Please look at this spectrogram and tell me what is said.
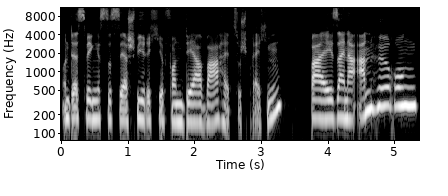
und deswegen ist es sehr schwierig, hier von der Wahrheit zu sprechen. Bei seiner Anhörung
